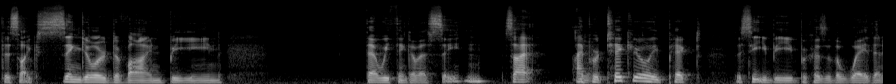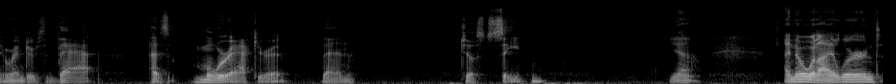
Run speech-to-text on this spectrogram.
this like singular divine being that we think of as Satan. So I, I particularly picked the CEB because of the way that it renders that as more accurate than just Satan. Yeah. I know when I learned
